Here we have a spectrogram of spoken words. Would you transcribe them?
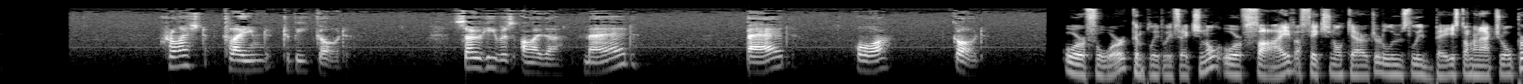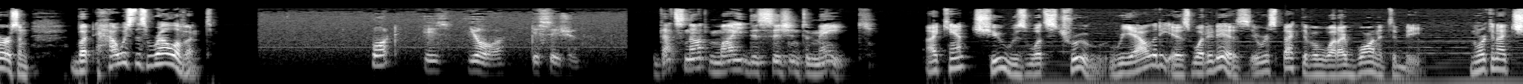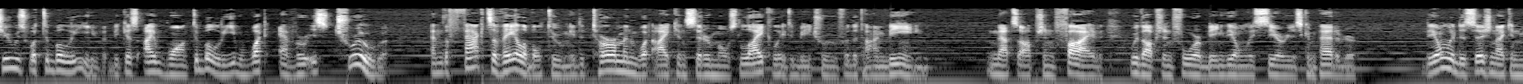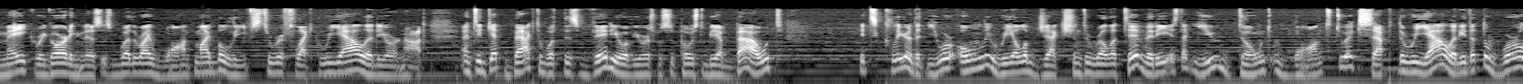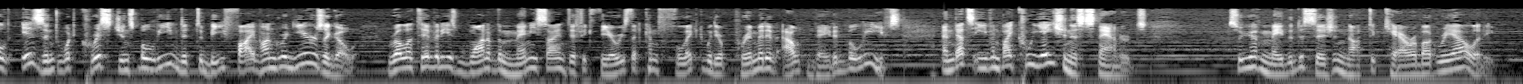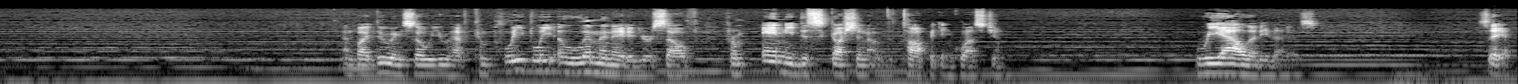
Christ claimed to be God. So he was either mad, bad, or God. Or four, completely fictional, or five, a fictional character loosely based on an actual person. But how is this relevant? What is your decision? That's not my decision to make. I can't choose what's true. Reality is what it is, irrespective of what I want it to be. Nor can I choose what to believe, because I want to believe whatever is true. And the facts available to me determine what I consider most likely to be true for the time being. And that's option 5, with option 4 being the only serious competitor. The only decision I can make regarding this is whether I want my beliefs to reflect reality or not. And to get back to what this video of yours was supposed to be about, it's clear that your only real objection to relativity is that you don't want to accept the reality that the world isn't what Christians believed it to be 500 years ago. Relativity is one of the many scientific theories that conflict with your primitive, outdated beliefs, and that's even by creationist standards so you have made the decision not to care about reality. And by doing so, you have completely eliminated yourself from any discussion of the topic in question. Reality, that is. See ya.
